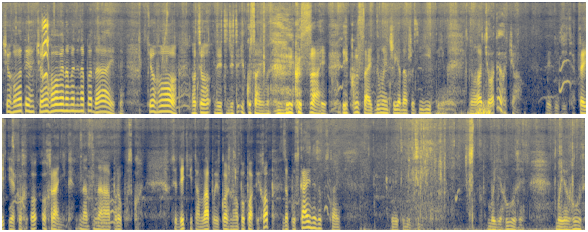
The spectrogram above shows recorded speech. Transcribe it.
Чого ти? Чого ви на мене нападаєте? Чого? Оцього, дивіться, дивіться, і кусає мене. І кусає, і кусає. Думають, що я дав щось їсти їм. Ну, а чого ти гачав? Дивіться, це як охранник на, на пропуску. Сидить і там лапою кожного по попі. Хоп, запускаю, не запускаю. Дивіться, дивіться. Боягузи, боягузи.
